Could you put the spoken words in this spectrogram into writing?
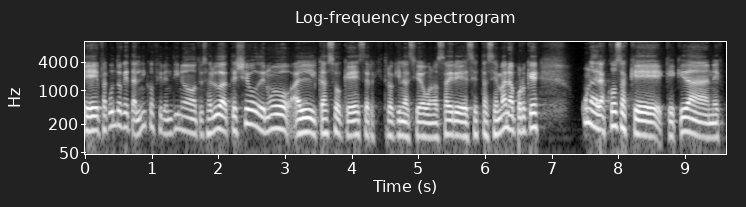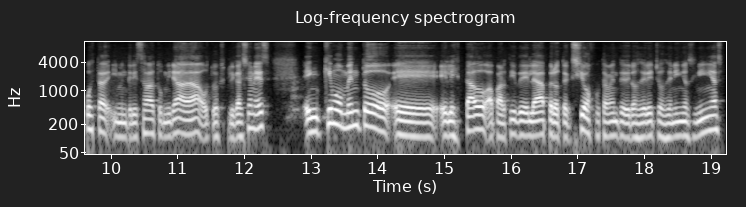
Eh, Facundo, ¿qué tal? Nico Fiorentino te saluda. Te llevo de nuevo al caso que se registró aquí en la Ciudad de Buenos Aires esta semana, porque una de las cosas que, quedan expuestas y me interesaba tu mirada o tu explicación es en qué momento eh, el Estado, a partir de la protección justamente de los derechos de niños y niñas,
